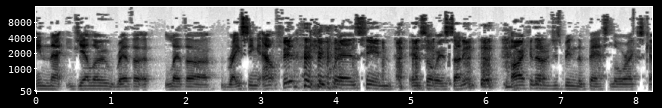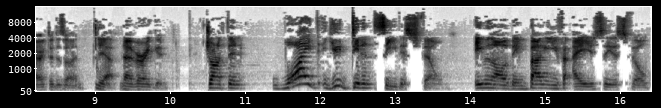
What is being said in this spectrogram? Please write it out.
in that yellow leather leather racing outfit he wears in It's Always Sunny. I reckon that would have just been the best Lorax character design. yeah, no, very good. Jonathan, why you didn't see this film, even though I've been bugging you for ages to see this film?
